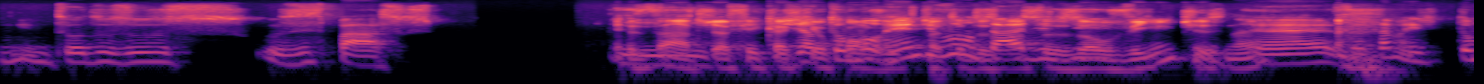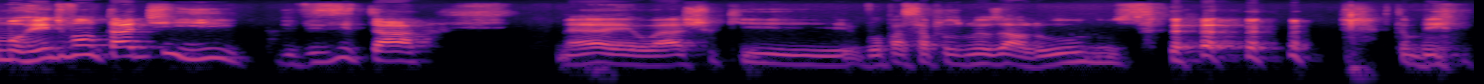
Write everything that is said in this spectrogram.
em todos os, os espaços. Exato, já fica já aqui o convite para todos os nossos de, ouvintes, né? É, exatamente. Estou morrendo de vontade de ir, de visitar. Né? Eu acho que vou passar para os meus alunos. também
